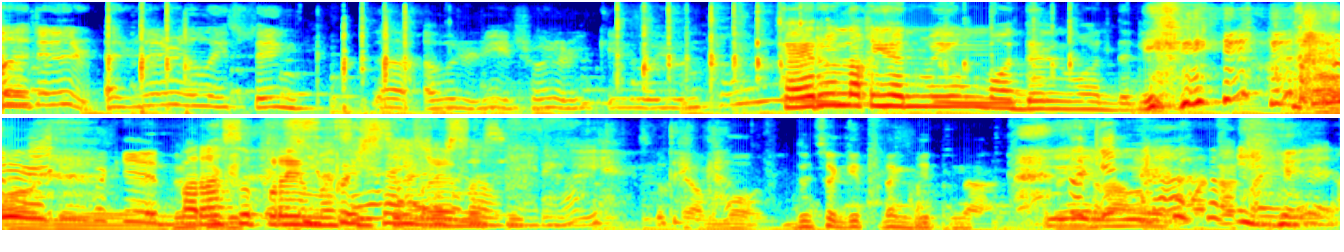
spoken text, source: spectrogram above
I didn't, I didn't really think that I would reach 100k ngayon. Kairo, lakihan mo yung model-model. Oo. Dun Parang supremacy, supremacy. Tingnan mo. Dun sa gitnang gitna. Yeah, yeah.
